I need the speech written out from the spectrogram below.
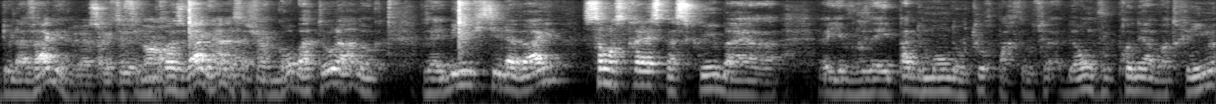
de la vague, parce que ça fait une grosse vague, hein, ça fait un gros bateau là, donc vous avez bénéficié de la vague, sans stress parce que bah, euh, vous n'avez pas de monde autour partout. Donc vous prenez à votre rythme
